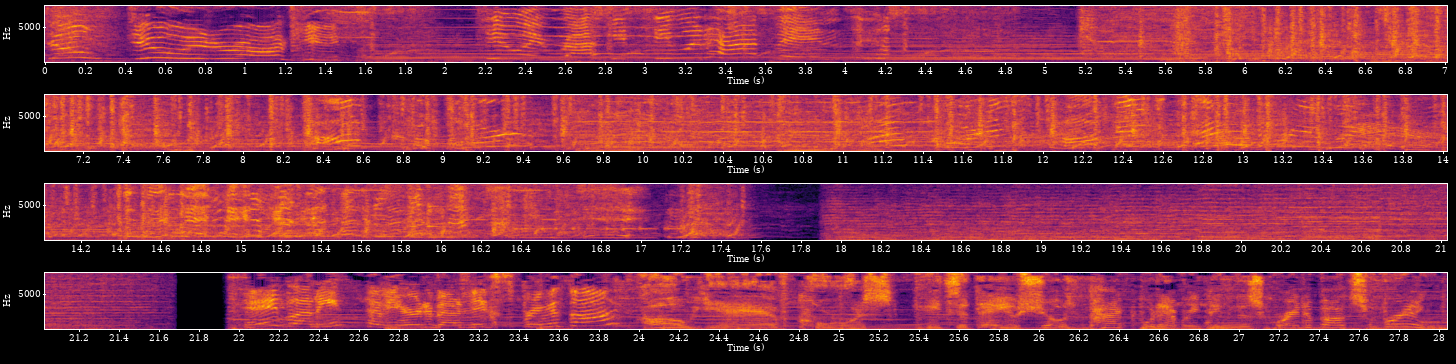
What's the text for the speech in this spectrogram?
Don't do it, Rocket! Do it, Rocket! See what happens! Bunny! Have you heard about Nick's Springathon? Oh, yeah, of course. It's a day of shows packed with everything that's great about spring,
